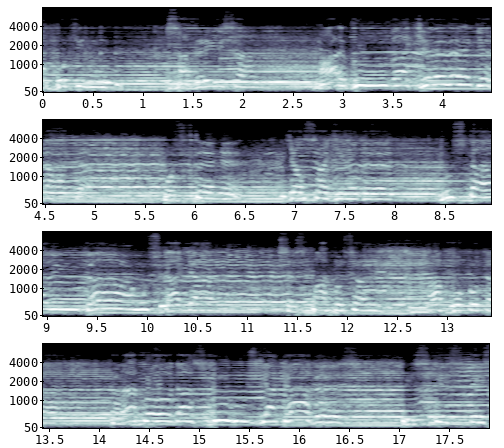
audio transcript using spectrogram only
από κοινού σαν γκρίλισαν αρκούδα και γεράκια πως φταίνε για όσα γίνονται. Τους Στάλιν τα μουστάκια ξεσπάθωσαν από κοντά κρατώντας τους διακάδες πιστοί στις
